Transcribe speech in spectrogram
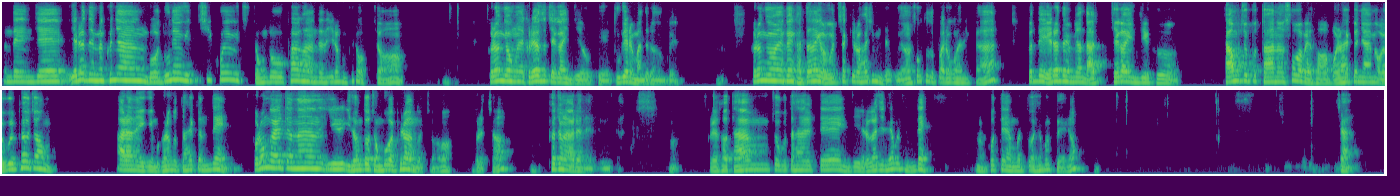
근데 이제 예를 들면 그냥 뭐 눈의 위치, 코의 위치 정도 파악하는 데는 이런 건 필요 없죠. 그런 경우에 그래서 제가 이제 이렇게 두 개를 만들어 놓은 거예요. 그런 경우에 그냥 간단하게 얼굴 찾기로 하시면 되고요. 속도도 빠르고 하니까. 근데 예를 들면 나 제가 이제 그 다음 주부터 하는 수업에서 뭘 할 거냐면 얼굴 표정 알아내기 뭐 그런 것도 할 건데 그런 거 할 때는 이, 이 정도 정보가 필요한 거죠. 그렇죠? 표정을 알아내야 되니까. 어. 그래서 다음 주부터 할 때 이제 여러 가지를 해볼 텐데 어, 그때 한번 또 해볼 거예요. 자,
